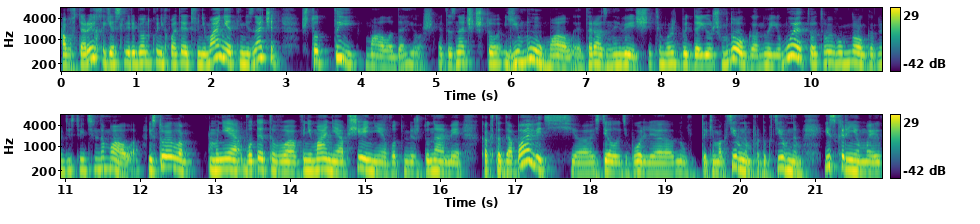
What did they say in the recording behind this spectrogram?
А во-вторых, если ребенку не хватает внимания, это не значит, что ты мало даешь. Это значит, что ему мало. Это разные вещи. Ты, может быть, даешь много, но ему этого твоего много, но действительно мало. И стоило мне вот этого внимания, общения вот между нами как-то добавить, э, сделать более ну, таким активным, продуктивным, искренним, и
